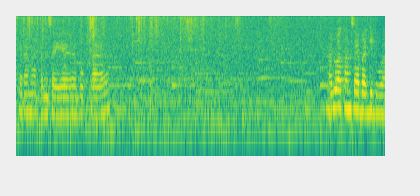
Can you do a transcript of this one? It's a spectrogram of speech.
sekarang akan saya buka lalu akan saya bagi dua.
